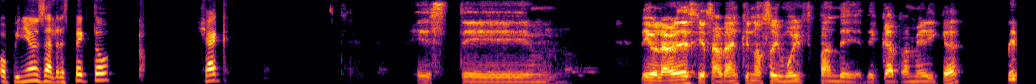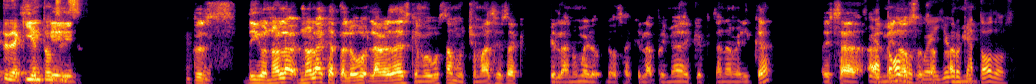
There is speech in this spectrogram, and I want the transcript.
¿Opiniones al respecto? Shaq. Este. Digo, la verdad es que sabrán que no soy muy fan de, Cap América. Vete de aquí entonces. pues digo, no la, no la catalogo. La verdad es que me gusta mucho más esa que la número, o sea, que la primera de Capitán América. Esa, al menos. Todos, Yo creo que a todos.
